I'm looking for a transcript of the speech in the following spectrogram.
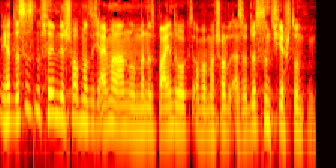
Ja, das ist ein Film, den schaut man sich einmal an und man ist beeindruckt, aber man schaut, also das sind vier Stunden.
